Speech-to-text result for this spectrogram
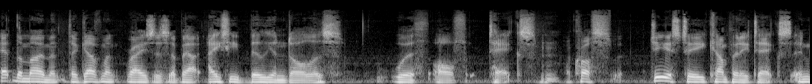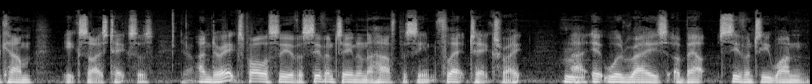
at the moment, the government raises about eighty billion dollars worth of tax Hmm. across GST, company tax, income, excise taxes. Yeah. Under X policy of a seventeen and a half percent flat tax rate, Hmm. uh, it would raise about seventy-one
